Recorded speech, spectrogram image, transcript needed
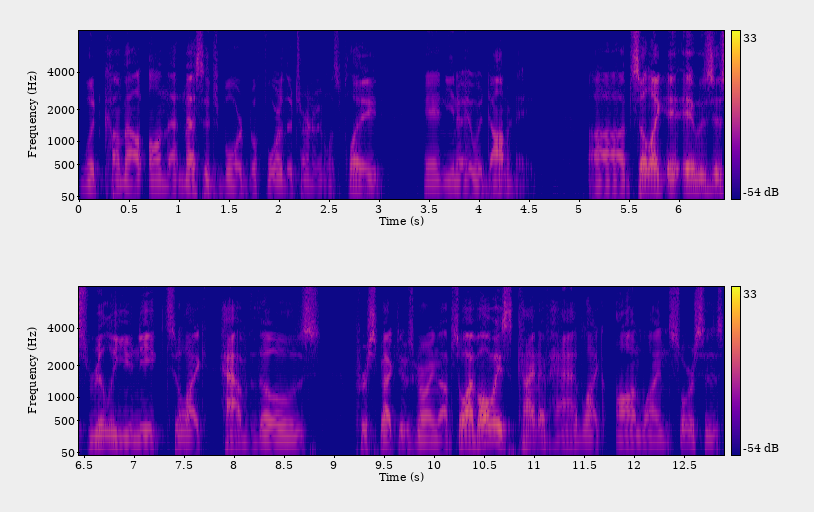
would come out on that message board before the tournament was played and you know, it would dominate. Uh, so like it, it was just really unique to like have those perspectives growing up. So I've always kind of had like online sources,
